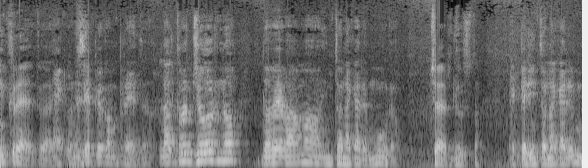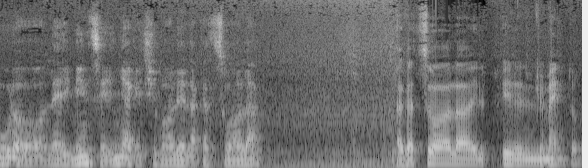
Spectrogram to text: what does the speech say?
concreto, ecco, un sì. esempio concreto. L'altro giorno dovevamo intonacare un muro, Certo. giusto? E per intonacare il muro lei mi insegna che ci vuole la cazzuola, La cazzuola, il, il, Cemento.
